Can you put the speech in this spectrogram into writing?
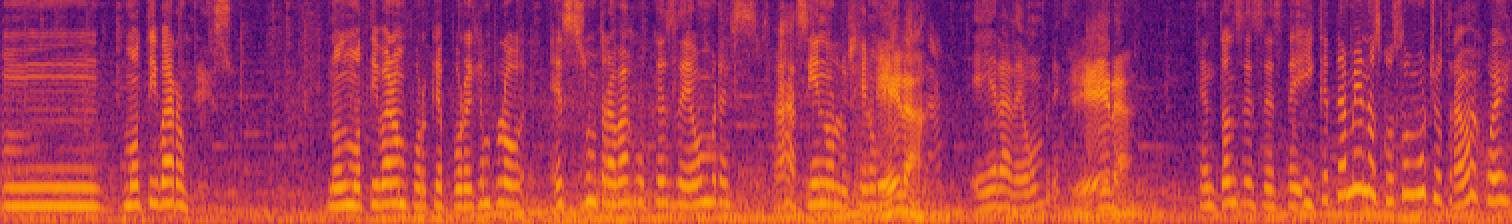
mm, motivaron. Nos motivaron porque, por ejemplo, ese es un trabajo que es de hombres, así nos lo hicieron. Era. Era de hombres. Era. Entonces, este, y que también nos costó mucho trabajo, ¿eh?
